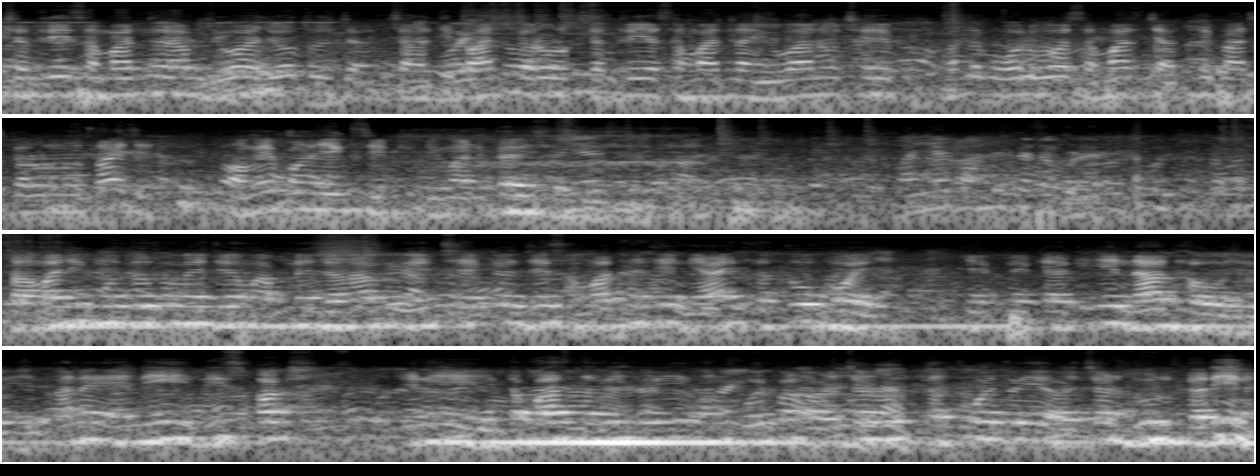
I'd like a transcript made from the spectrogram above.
ક્ષત્રિય સમાજને આમ જોવા જો તો ચારથી પાંચ કરોડ ક્ષત્રિય સમાજના યુવાનો છે. મતલબ ઓલ ઓવર સમાજ ચારથી પાંચ કરોડનો થાય છે. તો અમે પણ એક સીટ ડિમાન્ડ કરી શકીએ સામાજિક મુદ્દો તો મેં જેમ આપને જણાવ્યું, એ છે કે જે સમાજને જે ન્યાય થતો હોય ને ક્યાંક એ ના થવો જોઈએ. અને એની નિષ્પક્ષ એની તપાસ થવી જોઈએ અને કોઈ પણ અડચણ થતું હોય તો એ અડચણ દૂર કરીને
